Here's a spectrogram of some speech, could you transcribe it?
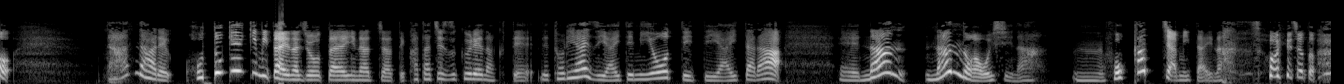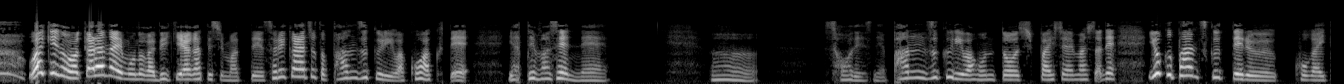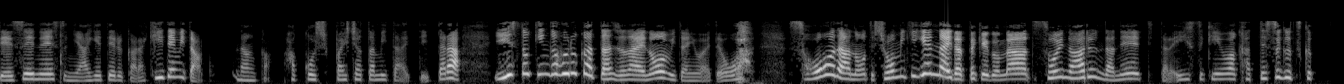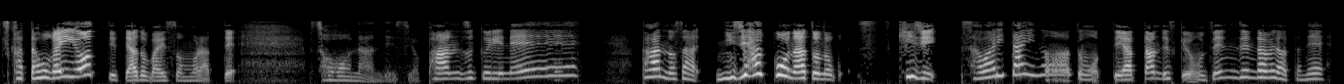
なんだあれ、ホットケーキみたいな状態になっちゃって形作れなくて。で、とりあえず焼いてみようって言って焼いたら、えー、なん、なんのが美味しいな。うん、フォカッチャみたいな、そういうちょっと、わけのわからないものが出来上がってしまって、それからちょっとパン作りは怖くて、やってませんね。うん。そうですね。パン作りはほんと失敗しちゃいました。で、よくパン作ってる子がいて SNS に上げてるから聞いてみたの。なんか、発酵失敗しちゃったみたいって言ったら、イースト菌が古かったんじゃないのみたいに言われて、おわ、そうなのって賞味期限内だったけどな、そういうのあるんだねって言ったら、イースト菌は買ってすぐつく使った方がいいよって言ってアドバイスをもらって。そうなんですよ。パン作りね。パンのさ、二次発酵の後の生地、触りたいなぁと思ってやったんですけども、全然ダメだったね。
